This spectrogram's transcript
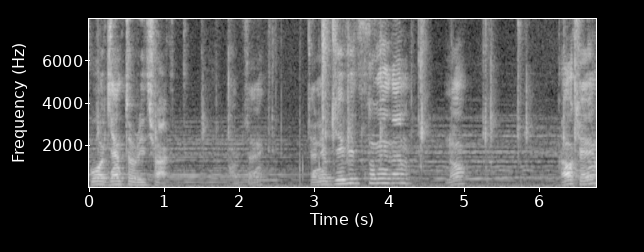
Pull again to retract. Okay. Can you give it to me then? No? Okay.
